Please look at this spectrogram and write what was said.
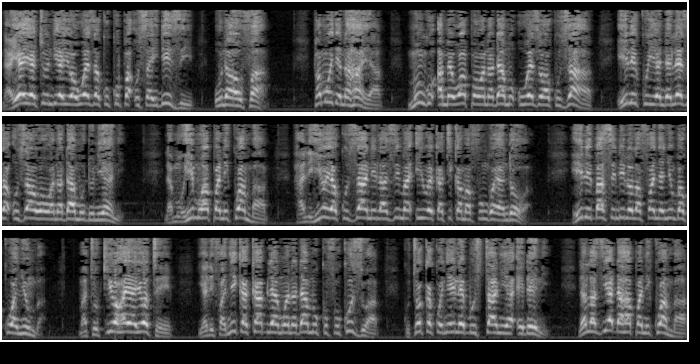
na yeye tu ndiye yuwaweza kukupa usaidizi unaofaa. Pamoja na haya mungu amewapa wanadamu uwezo wa kuzaa ili kuiendeleza uzao wa wanadamu duniani. La muhimu hapa ni kwamba hali hiyo ya kuzaa ni lazima iwe katika mafungo ya ndoa. Hili basi ndilo lafanya nyumba kuwa nyumba. Matukio haya yote yalifanyika kabla ya mwanadamu kufukuzwa kutoka kwenye ile bustani ya edeni na la ziada hapa ni kwamba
